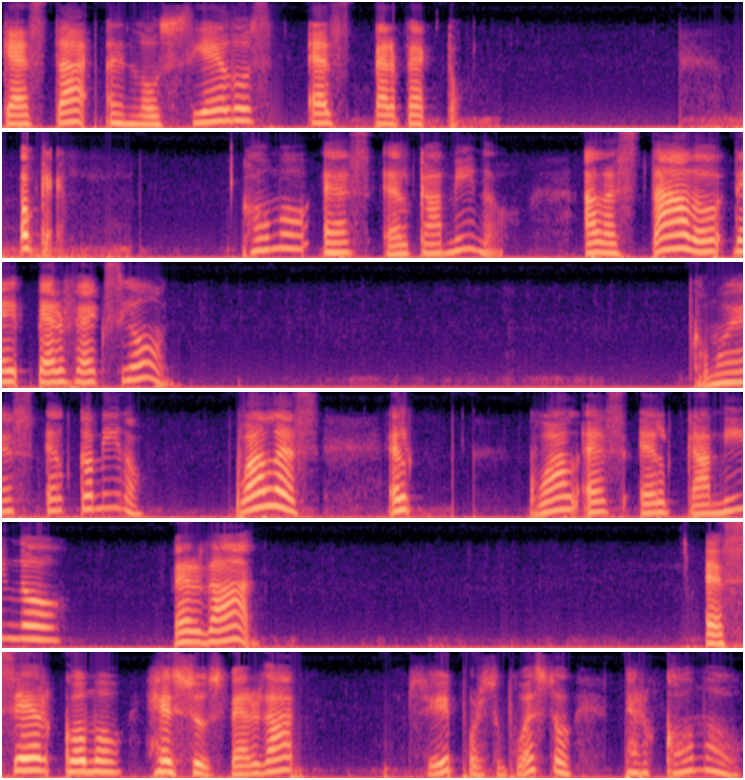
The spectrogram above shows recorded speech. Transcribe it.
que está en los cielos es perfecto. Ok. ¿Cómo es el camino al estado de perfección? ¿Cómo es el camino? ¿Cuál es el, cuál es el camino verdad? Es ser como Jesús, ¿verdad? Sí, por supuesto. Pero ¿cómo?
